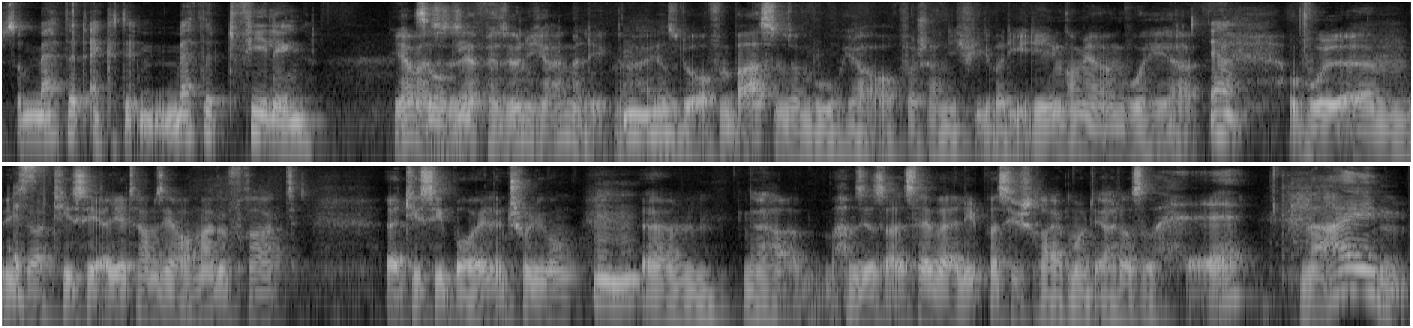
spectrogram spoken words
so Method Acti- Method Feeling. Ja, aber So es ist eine sehr persönliche Angelegenheit. Also du offenbarst in so einem Buch ja auch wahrscheinlich viel, weil die Ideen kommen ja irgendwo her. Ja. Obwohl, ähm, wie Es- gesagt, T.C. Eliot haben sie ja auch mal gefragt, äh, T.C. Boyle, Entschuldigung, Mhm. ähm, ne, haben sie das alles selber erlebt, was sie schreiben? Und er hat auch so, hä? Nein!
